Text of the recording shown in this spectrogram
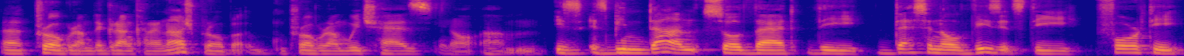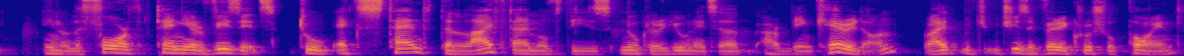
uh, program, the Grand Carénage pro- program, which has, you know, um, is, is been done so that the decennial visits, the 40, you know, the fourth 10 year visits to extend the lifetime of these nuclear units uh, are being carried on, right? Which, which is a very crucial point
